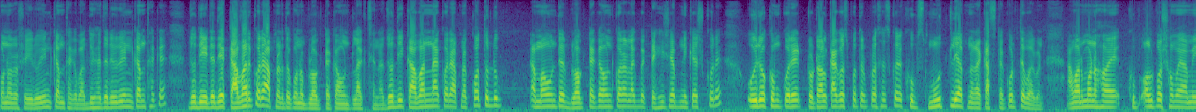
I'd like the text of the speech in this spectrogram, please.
পনেরোশো ইউরো ইনকাম থাকে বা দুই হাজার ইউরো ইনকাম থাকে, যদি এটা দিয়ে কাভার করে, আপনার তো কোনো ব্লকটা কাউন্ট লাগছে না। যদি কাভার না করে, আপনার কতটুকু অ্যামাউন্টের ব্লকটা কাউন্ট করা লাগবে, একটা হিসাব নিকাশ করে ওই রকম করে টোটাল কাগজপত্র প্রসেস করে খুব স্মুথলি আপনারা কাজটা করতে পারবেন। আমার মনে হয় খুব অল্প সময়ে আমি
